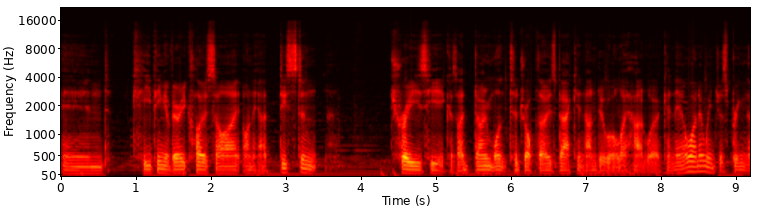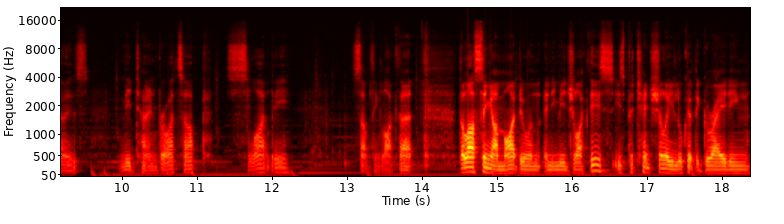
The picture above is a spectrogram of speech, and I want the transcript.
and keeping a very close eye on our distant trees here because I don't want to drop those back and undo all our hard work. And now why don't we just bring those mid-tone brights up slightly, something like that. The last thing I might do on an image like this is potentially look at the grading.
